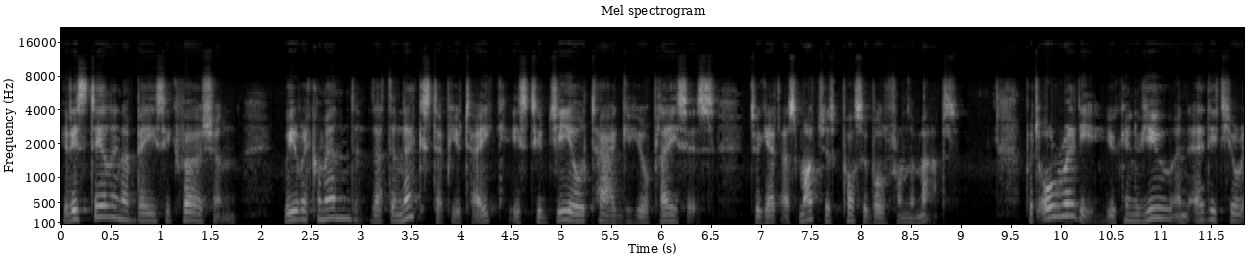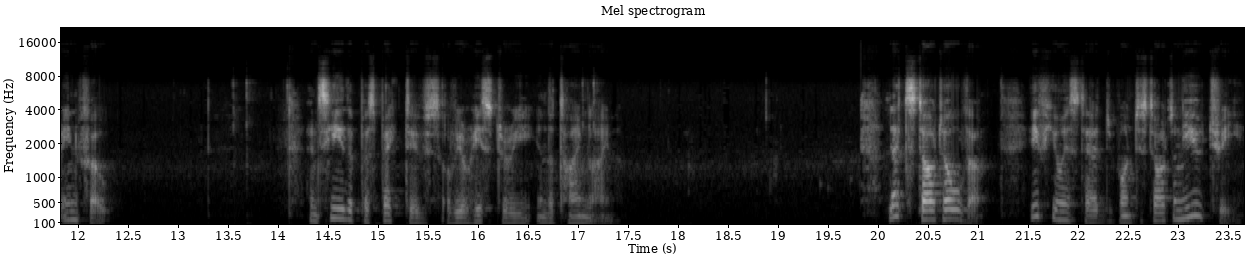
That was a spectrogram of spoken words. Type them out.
It is still in a basic version. We recommend that the next step you take is to geotag your places to get as much as possible from the maps. But already you can view and edit your info and see the perspectives of your history in the timeline. Let's start over. If you instead want to start a new tree,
